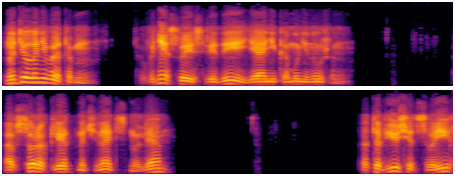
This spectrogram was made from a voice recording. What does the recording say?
Но дело не в этом. Вне своей среды я никому не нужен. А в сорок лет начинать с нуля... Отобьюсь от своих,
